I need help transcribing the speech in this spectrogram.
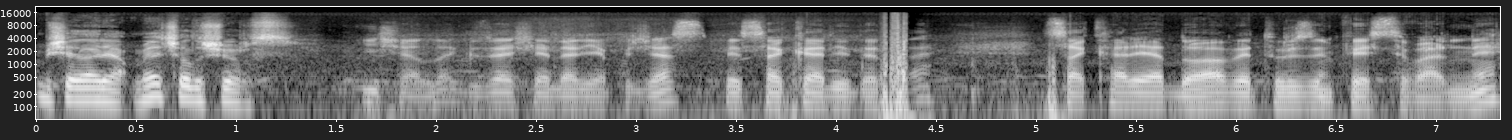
bir şeyler yapmaya çalışıyoruz. İnşallah güzel şeyler yapacağız ve Sakarya'da da Sakarya Doğa ve Turizm Festivali'ni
